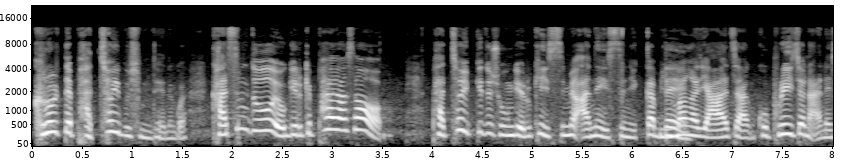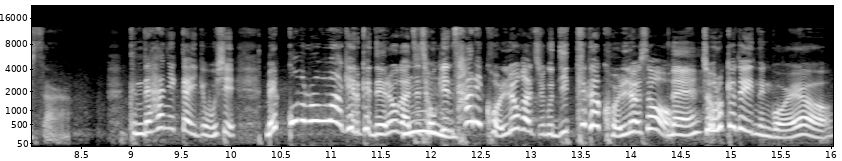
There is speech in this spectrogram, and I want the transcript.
그럴 때 받쳐 입으시면 되는 거야. 가슴도 여기 이렇게 파여서 받쳐 입기도 좋은 게 이렇게 있으면 안에 있으니까 네. 민망하지 야하지 않고 브레이저는 안 했어요. 근데 하니까 이게 옷이 매꼬름하게 이렇게 내려가지 음. 저긴 살이 걸려가지고 니트가 걸려서 네. 저렇게 돼 있는 거예요.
